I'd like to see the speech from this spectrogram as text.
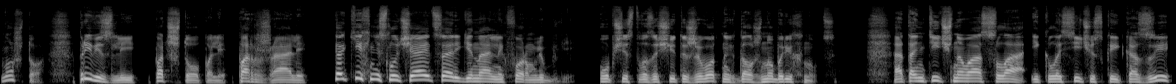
Ну что, привезли, подштопали, поржали. Каких не случается оригинальных форм любви. Общество защиты животных должно бы рехнуться. От античного осла и классической козы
